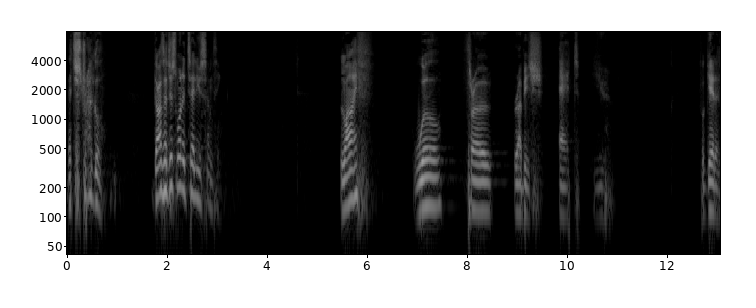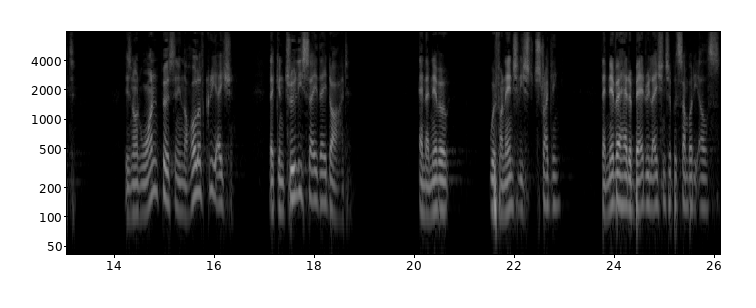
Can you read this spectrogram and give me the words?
that struggle. Guys, I just want to tell you something. Life will throw rubbish at you. Forget it. There's not one person in the whole of creation that can truly say they died and they never were financially struggling. They never had a bad relationship with somebody else.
